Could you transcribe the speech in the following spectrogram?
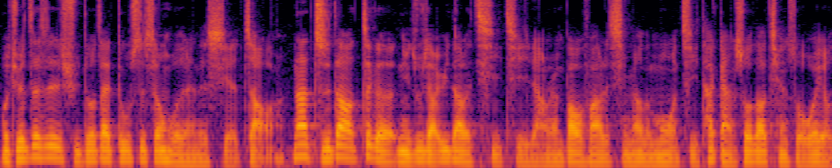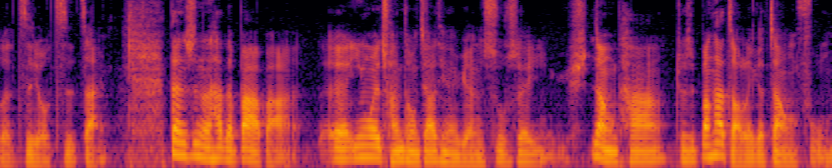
我觉得这是许多在都市生活的人的写照啊。那直到这个女主角遇到了琪琪，两人爆发了奇妙的默契，她感受到前所未有的自由自在。但是呢，她的爸爸，呃，因为传统家庭的元素，所以让她就是帮她找了一个丈夫。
